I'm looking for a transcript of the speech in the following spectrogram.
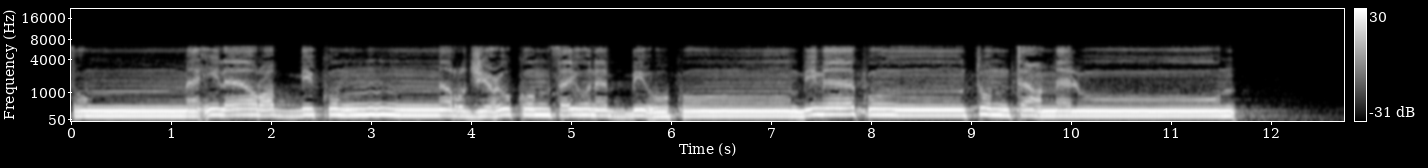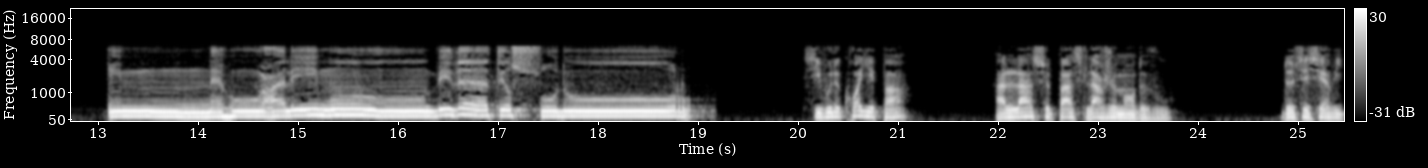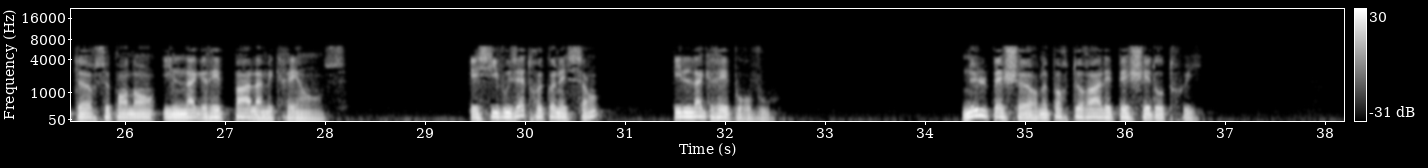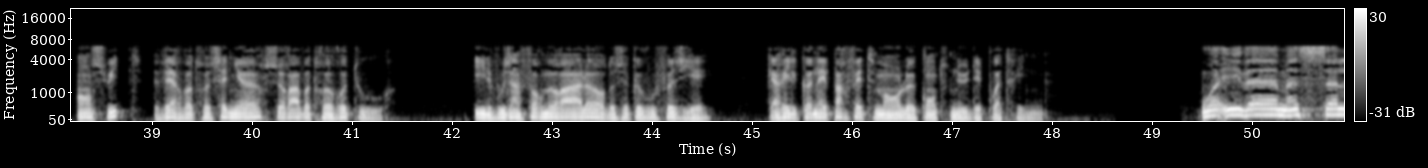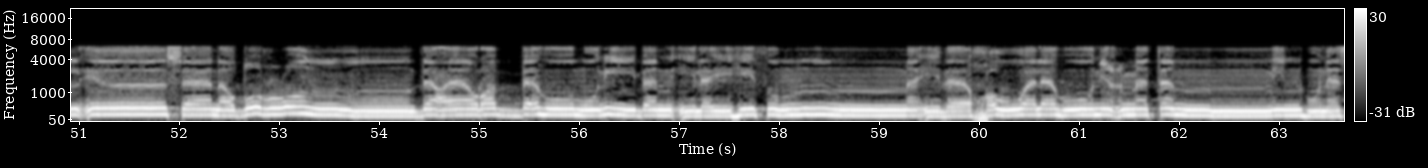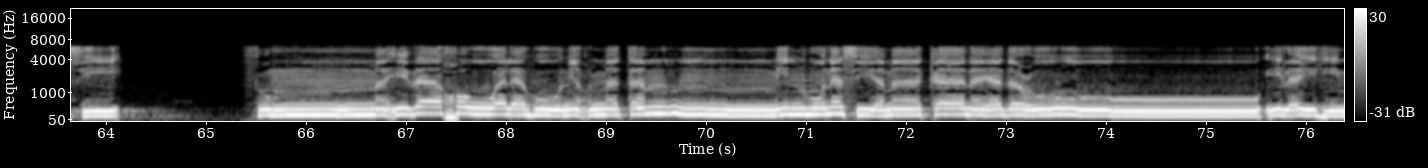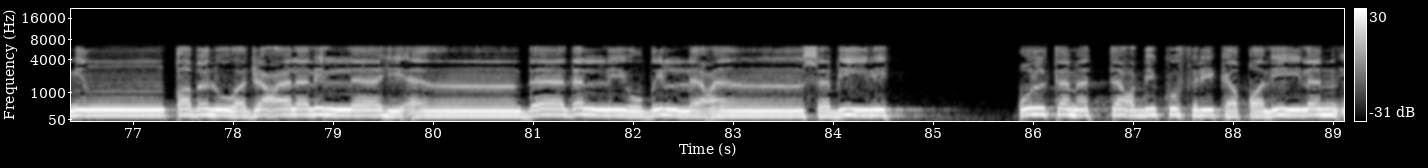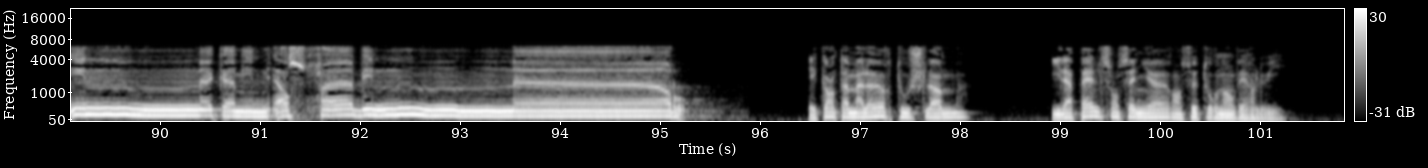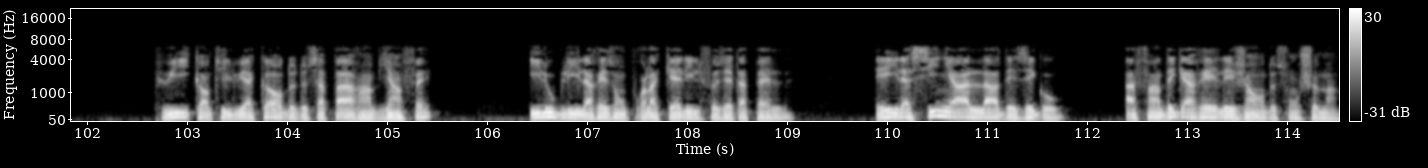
ثم إلى ربكم مرجعكم فينبئكم بما كنتم تعملون إنه عليم بذات الصدور Si vous ne croyez pas, Allah se passe largement de vous. De ses serviteurs, cependant, il n'agrée pas la mécréance. Et si vous êtes reconnaissant, il l'agrée pour vous. Nul pécheur ne portera les péchés d'autrui. Ensuite, vers votre Seigneur sera votre retour. Il vous informera alors de ce que vous faisiez, car il connaît parfaitement le contenu des poitrines. وإذا مس الإنسان ضر دعا ربه منيبا إليه ثم إذا خوله نعمة منه نسي. ثم إذا خوله نعمة منه نسي ما كان يدعو إليه من قبل وجعل لله أندادا ليضل عن سبيله. قل تمتع بكفرك قليلا إنك من أصحاب النار Et quand un malheur touche l'homme, il appelle son Seigneur en se tournant vers lui. Puis, quand il lui accorde de sa part un bienfait, il oublie la raison pour laquelle il faisait appel, et il assigne à Allah des égaux, afin d'égarer les gens de son chemin.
